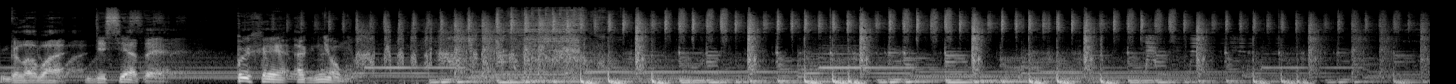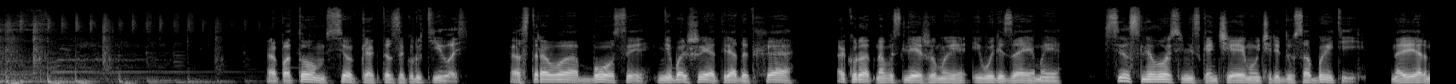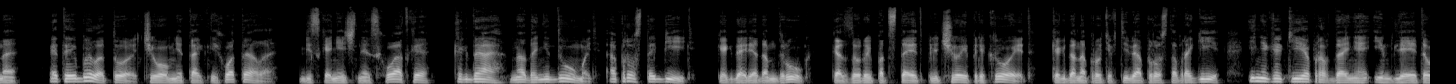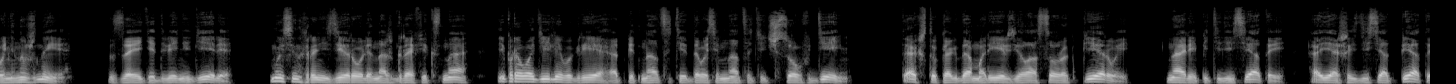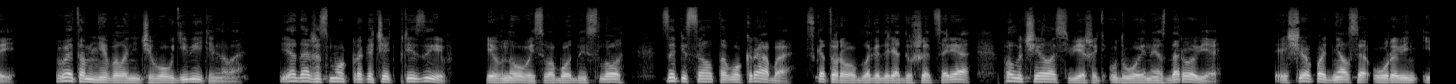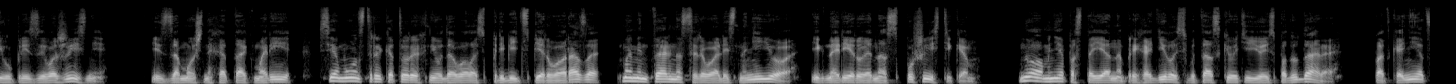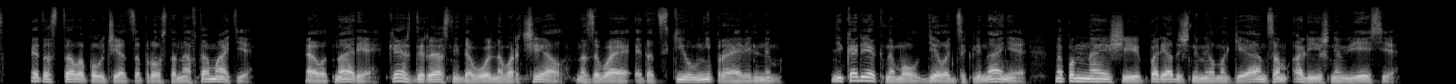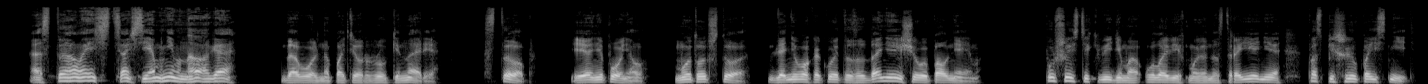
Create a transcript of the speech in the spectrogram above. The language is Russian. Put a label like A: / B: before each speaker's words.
A: Глава десятая. Пыхая огнем. А потом все как-то закрутилось. Острова, боссы, небольшие отряды тха, аккуратно выслеживаемые и вырезаемые, все слилось в нескончаемую череду событий. Наверное, это и было то, чего мне так не хватало. Бесконечная схватка, когда надо не думать, а просто бить, когда рядом друг, который подставит плечо и прикроет, когда напротив тебя просто враги, и никакие оправдания им для этого не нужны. За эти две недели мы синхронизировали наш график сна и проводили в игре от 15 до 18 часов в день. Так что когда Мария взяла 41-й, Наре 50-й, а я 65-й, в этом не было ничего удивительного. Я даже смог прокачать призыв и в новый свободный слот записал того краба, с которого благодаря душе царя получалось вешать удвоенное здоровье. Еще поднялся уровень и у призыва жизни. Из-за мощных атак Марии все монстры, которых не удавалось прибить с первого раза, моментально срывались на нее, игнорируя нас с пушистиком. Ну а мне постоянно приходилось вытаскивать ее из-под удара. Под конец это стало получаться просто на автомате. А вот Наря каждый раз недовольно ворчал, называя этот скилл неправильным. Некорректно, мол, делать заклинания, напоминающие порядочным мелмокеанцам о лишнем весе.
B: «Осталось совсем немного»,
A: Довольно потер руки Нари. Стоп. Я не понял. Мы тут что, для него какое-то задание еще выполняем? Пушистик, видимо, уловив мое настроение, поспешил пояснить.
